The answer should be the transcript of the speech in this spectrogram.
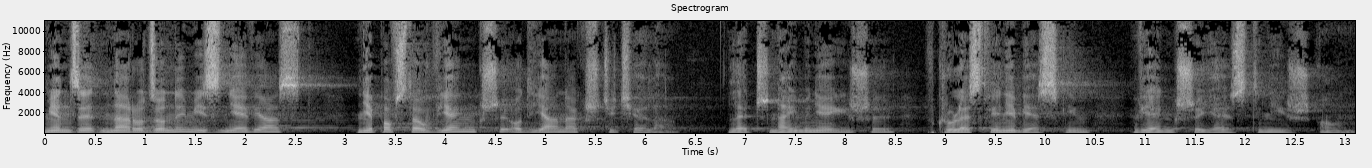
między narodzonymi z niewiast nie powstał większy od Jana Chrzciciela, lecz najmniejszy w Królestwie Niebieskim większy jest niż On.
